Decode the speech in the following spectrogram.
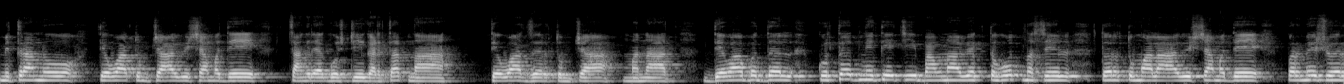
मित्रांनो तेव्हा तुमच्या आयुष्यामध्ये चांगल्या गोष्टी घडतात ना? तेव्हा जर तुमच्या मनात देवाबद्दल कृतज्ञतेची भावना व्यक्त होत नसेल तर तुम्हाला आयुष्यामध्ये परमेश्वर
